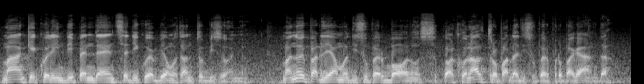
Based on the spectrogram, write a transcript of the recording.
ma anche quelle indipendenze di cui abbiamo tanto bisogno. Ma noi parliamo di super bonus, qualcun altro parla di super propaganda.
